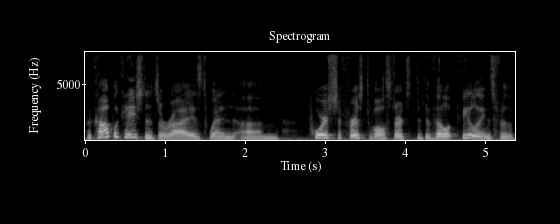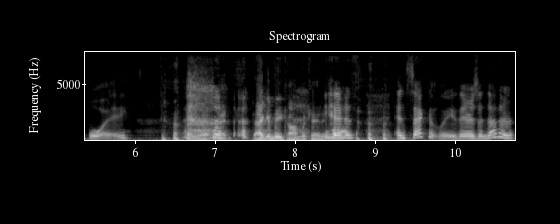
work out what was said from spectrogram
the complications arise when um, Portia, first of all, starts to develop feelings for the boy. yeah, that, that can be complicated. yes. and secondly, there's another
